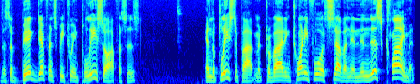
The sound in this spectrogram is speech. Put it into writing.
There's a big difference between police officers and the police department providing 24 7, and in this climate,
